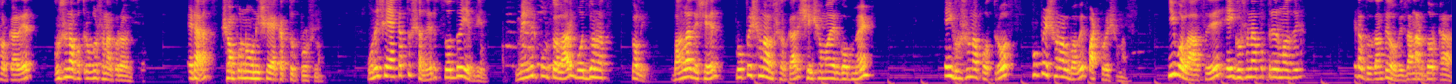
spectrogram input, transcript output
সরকারের ঘোষণাপত্র ঘোষণা করা হয়েছে। এটা সম্পূর্ণ উনিশশো একাত্তর প্রশ্ন। উনিশশো একাত্তর সালের চোদ্দই এপ্রিল মেহেরপুর তলার বৈদ্যনাথ তলে বাংলাদেশের প্রফেশনাল সরকার, সেই সময়ের গভর্নমেন্ট এই ঘোষণাপত্র প্রফেশনাল ভাবে পাঠ করে শোনায় কি বলা আছে এই ঘোষণাপত্রের মাঝে? এটা তো জানতে হবে, জানার দরকার।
